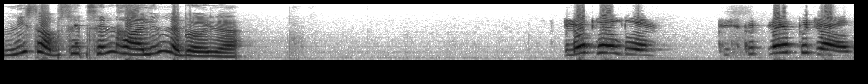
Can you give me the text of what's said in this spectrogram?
Nisa bu se- senin halin ne böyle? Blok oldum. Kışkırtma yapacağız.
